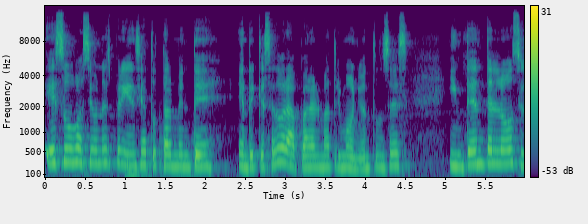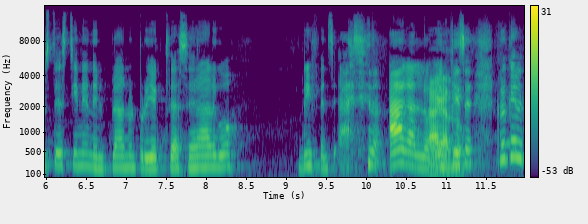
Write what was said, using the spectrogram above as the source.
eso va a ser una experiencia totalmente enriquecedora para el matrimonio. Entonces, inténtenlo. Si ustedes tienen el plan o el proyecto de hacer algo, rífense, háganlo, empiecen. Creo que,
